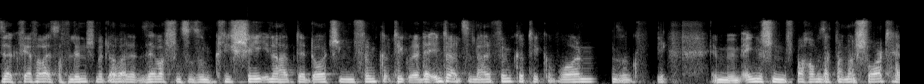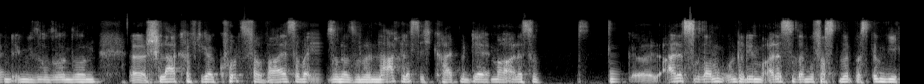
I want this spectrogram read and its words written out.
dieser Querverweis auf Lynch mittlerweile selber schon zu so einem Klischee innerhalb der deutschen Filmkritik oder der internationalen Filmkritik geworden. So im, im englischen Sprachraum sagt man mal Shorthand, irgendwie so, so, so ein äh, schlagkräftiger Kurzverweis, aber so eine, so eine Nachlässigkeit, mit der immer alles so äh, alles zusammen, unter dem alles zusammengefasst wird, was irgendwie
